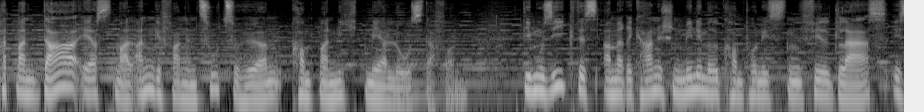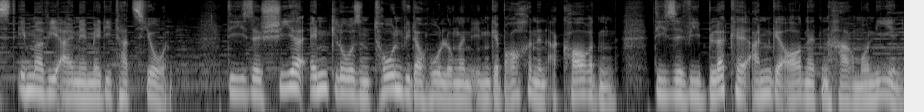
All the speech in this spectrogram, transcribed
Hat man da erst mal angefangen zuzuhören, kommt man nicht mehr los davon. Die Musik des amerikanischen Minimal-Komponisten Phil Glass ist immer wie eine Meditation. Diese schier endlosen Tonwiederholungen in gebrochenen Akkorden, diese wie Blöcke angeordneten Harmonien.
